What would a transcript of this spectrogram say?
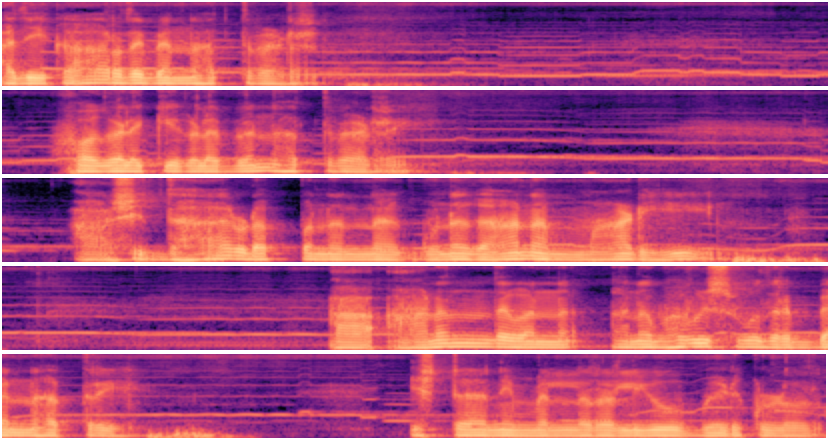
ಅಧಿಕಾರದ ಬೆನ್ನು ಹತ್ತಬೇಡ್ರಿ. ಹೊಗಳಿಕೆಗಳ ಬೆನ್ನು ಹತ್ತಬೇಡ್ರಿ. ಆ ಸಿದ್ಧಾರೂಢಪ್ಪನನ್ನು ಗುಣಗಾನ ಮಾಡಿ ಆ ಆನಂದವನ್ನು ಅನುಭವಿಸುವುದರ ಬೆನ್ನ ಹತ್ತಿರಿ ಇಷ್ಟ ನಿಮ್ಮೆಲ್ಲರಲ್ಲಿಯೂ ಬೇಡಿಕೊಳ್ಳೋದು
